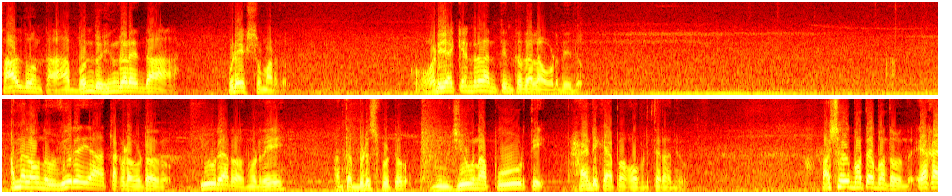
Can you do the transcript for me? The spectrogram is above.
ಸಾಲದು ಅಂತ ಬಂದು ಹಿಂದ್ಗಡೆಯಿಂದ ಹೊಡೆಯಕ್ಕೆ ಶುರು ಮಾಡಿದ್ರು. ಹೊಡೆಯೋಕ್ಕೆ ಅಂದರೆ ನಾನು ತಿಂತದೆಲ್ಲ ಹೊಡೆದಿದ್ದು. ಆಮೇಲೆ ಅವನು ವೀರಯ್ಯ ಹತ್ತ ಕಡೆ ಹೊಟ್ಟೋದ್ರು ಇವ್ರು ಯಾರೋ ನೋಡ್ರಿ ಅಂತ ಬಿಡಿಸ್ಬಿಟ್ಟು ನಿಮ್ಮ ಜೀವನ ಪೂರ್ತಿ ಹ್ಯಾಂಡಿಕ್ಯಾಪ್ ಆಗೋಗ್ಬಿಡ್ತೀರ ನೀವು. ಅಷ್ಟೊಂದು ಮತ್ತೆ ಬಂತ ಒಂದು. ಯಾಕೆ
